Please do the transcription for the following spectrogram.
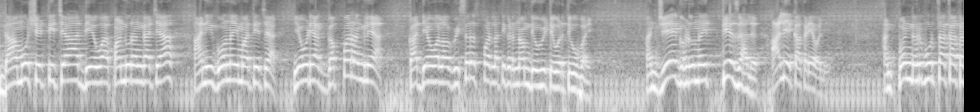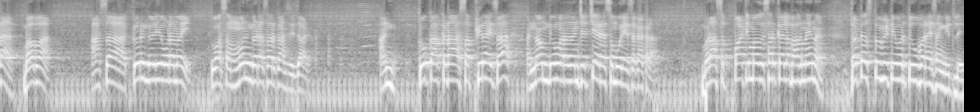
दामो शेट्टीच्या देवा पांडुरंगाच्या आणि गोनाई मातेच्या एवढ्या गप्पा रंगल्या का देवाला विसरच पडला तिकडे नामदेव विटेवरती उभा आहे. आणि जे घडू नये ते झालं. आले काकड्यावाले. आणि पंढरपूरचा काकडा बाबा असा करंगळी एवढा नाही तो असा मनगडासारखा असे जाड. आणि तो काकडा असा फिरायचा आणि नामदेव महाराजांच्या चेहऱ्यासमोर यायचा काकडा. बरं असं पाठीमागं सरकायला भाग नाही ना? तटस्थ विटेवरती उभं राहाय सांगितले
